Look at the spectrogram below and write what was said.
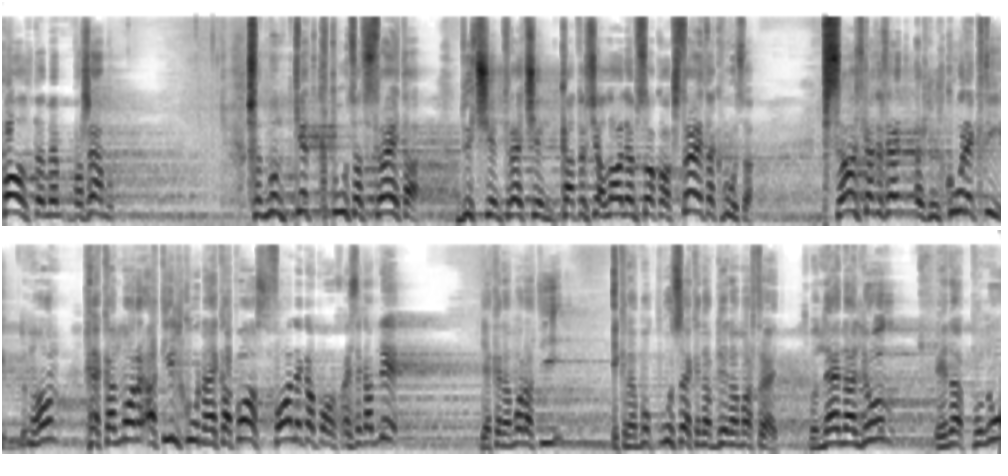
pallto për shembull. Sot mund të ketë këpuca të shtrejta 200, 300, 400, Allah alem sa ka shtrejta këpuca. Pse është shtrejtë është lëkurë e këtij, domethonë, e kanë marrë atij lëkurën, e ka pas, falë e ka pas, ai s'e ka ble. Ia kena marrë atij, e kena bo këpuca, e kena ble na ma shtrejt. Po ne na lodh, e na punu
